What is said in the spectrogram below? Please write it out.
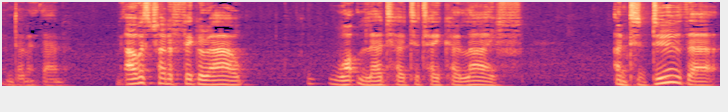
and done it then. I was trying to figure out what led her to take her life. And to do that,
